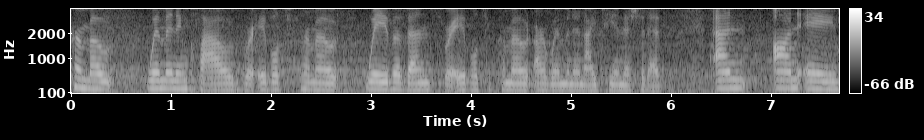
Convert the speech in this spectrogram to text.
promote women in cloud, we're able to promote WAVE events, we're able to promote our women in IT initiatives. And on a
